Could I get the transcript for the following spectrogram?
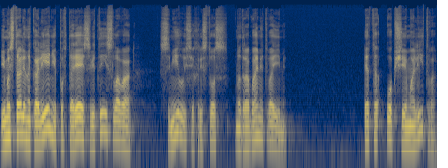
и мы стали на колени, повторяя святые слова «Смилуйся, Христос, над рабами Твоими». Это общая молитва,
